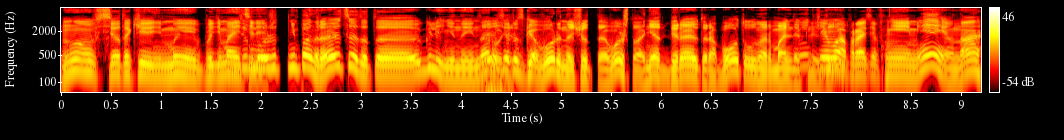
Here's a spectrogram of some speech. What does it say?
Ну, все-таки мы, понимаете ли... Может, не понравится этот э, глиняный народ. Эти разговоры насчет того, что они отбирают работу у нормальных Ничего людей. Ничего против не имею, но...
